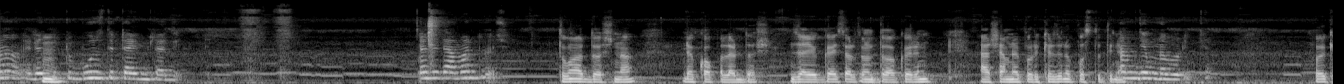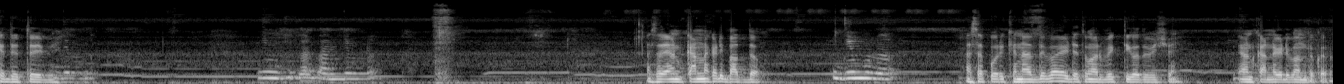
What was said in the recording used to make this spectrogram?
না। এটা একটু বুঝতে টাইম লাগে। এটা আমার দোষ। তোমার দোষ না এটা কপালের দোষ। যাই হোক গাইস আর তোমার দোয়া করেন। আর সামনের পরীক্ষার জন্য প্রস্তুতি না আমি দেব না পরীক্ষা। পরীক্ষা দিতে হইবে। আচ্ছা এখন কান্নাকাটি বাদ দাও। আচ্ছা পরীক্ষা না দেবা এটা তোমার ব্যক্তিগত বিষয়। এখন কান্নাকাটি বন্ধ করো।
